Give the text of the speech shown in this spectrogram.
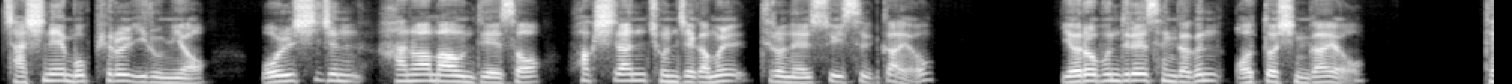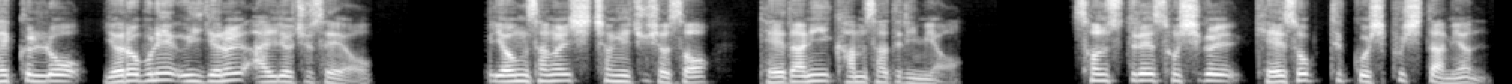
자신의 목표를 이루며 올 시즌 한화 마운드에서 확실한 존재감을 드러낼 수 있을까요? 여러분들의 생각은 어떠신가요? 댓글로 여러분의 의견을 알려주세요. 영상을 시청해 주셔서 대단히 감사드리며 선수들의 소식을 계속 듣고 싶으시다면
